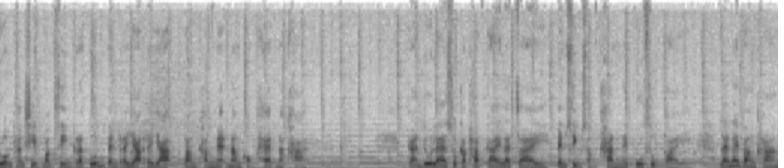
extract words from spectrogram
รวมทั้งฉีดวัคซีนกระตุ้นเป็นระยะระยะตามคำแนะนำของแพทย์นะคะ การดูแลสุขภาพกายและใจเป็นสิ่งสำคัญในผู้สูงวัย และในบางครั้ง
